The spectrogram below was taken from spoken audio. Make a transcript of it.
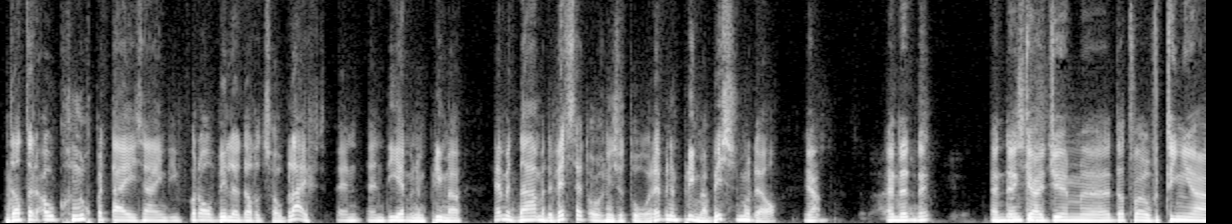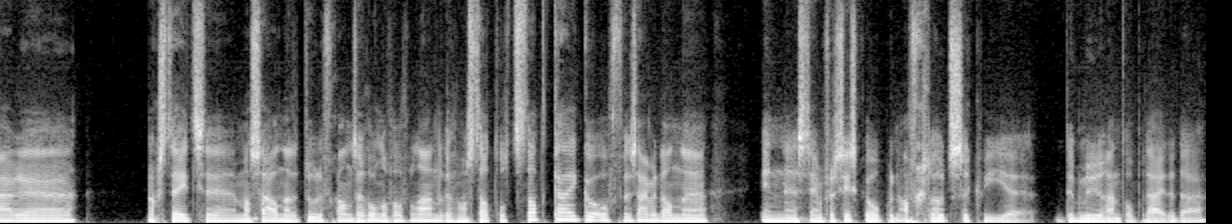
Dat er ook genoeg partijen zijn die vooral willen dat het zo blijft. En, en die hebben een prima hè, met name de wedstrijdorganisatoren, hebben een prima businessmodel. Ja. En, de, en denk jij, Jim, uh, dat we over tien jaar uh, nog steeds uh, massaal naar de Tour de France en Ronde van Vlaanderen van stad tot stad kijken? Of zijn we dan in San Francisco op een afgesloten circuit de muur aan het oprijden daar?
